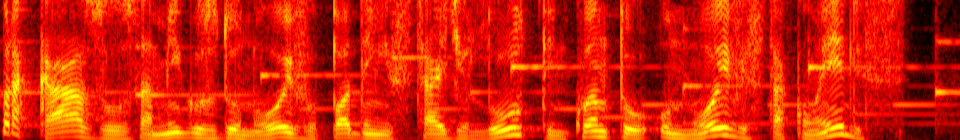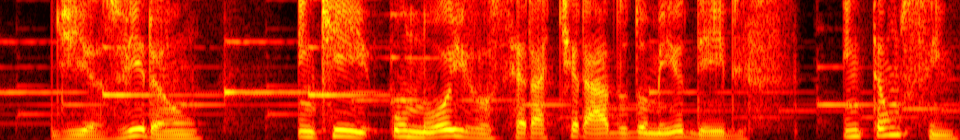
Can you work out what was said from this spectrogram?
Por acaso os amigos do noivo podem estar de luto enquanto o noivo está com eles? Dias virão em que o noivo será tirado do meio deles. Então, sim,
